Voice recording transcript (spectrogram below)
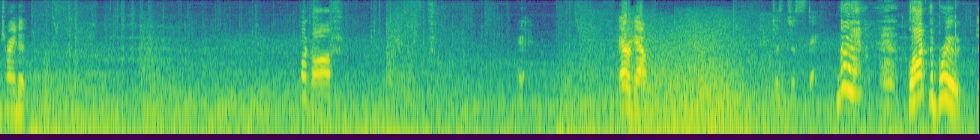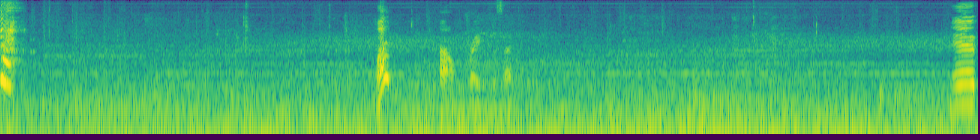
I'm trying to... Fuck off. Okay. There we go. Just, just stay. Block the brute! what? Oh, right, this way. Nope.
